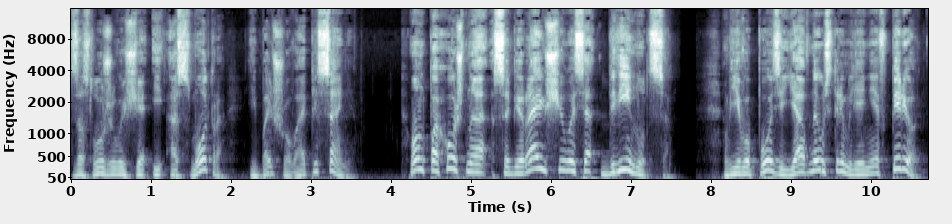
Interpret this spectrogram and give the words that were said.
заслуживающее и осмотра, и большого описания. Он похож на собирающегося двинуться. В его позе явное устремление вперед.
